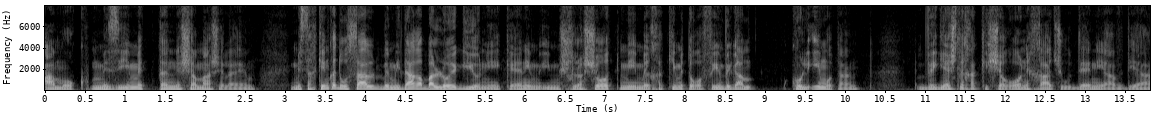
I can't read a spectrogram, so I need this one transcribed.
אמוק, מזיעים את הנשמה שלהם. משחקים כדורסל במידה רבה לא הגיוני, כן? עם, עם שלשות ממרחקים מטורפים וגם כולאים אותן. ויש לך כישרון אחד שהוא דני אבדיה,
